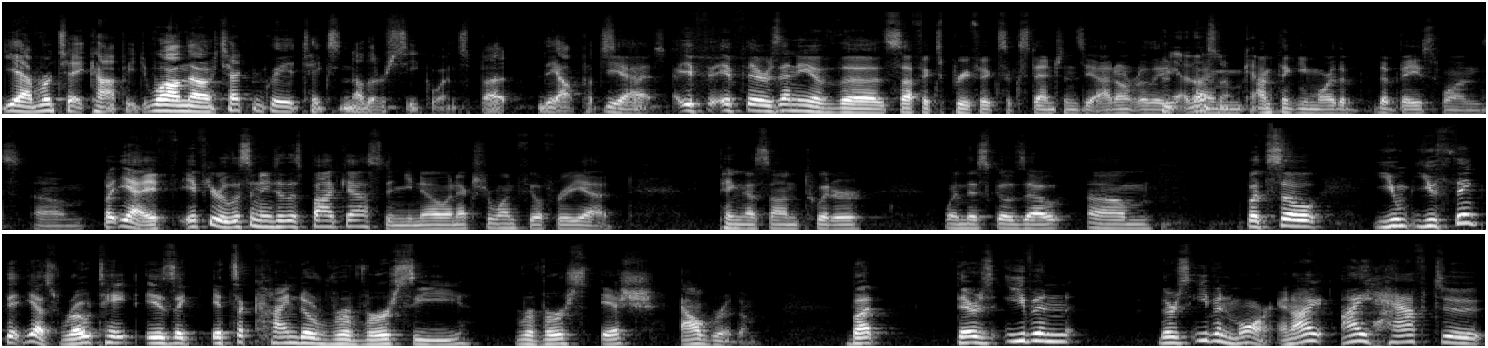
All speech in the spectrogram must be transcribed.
Yeah, rotate copy. Well, no, technically it takes another sequence, but the output Yeah, sequence. if if there's any of the suffix prefix extensions, yeah, I don't really. Yeah, those I'm, don't count. I'm thinking more the the base ones. Um, but yeah, if if you're listening to this podcast and you know an extra one, feel free. Yeah, ping us on Twitter when this goes out. Um, but so you you think that yes, rotate is a it's a kind of reversey reverse ish algorithm, but there's even there's even more, and I I have to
